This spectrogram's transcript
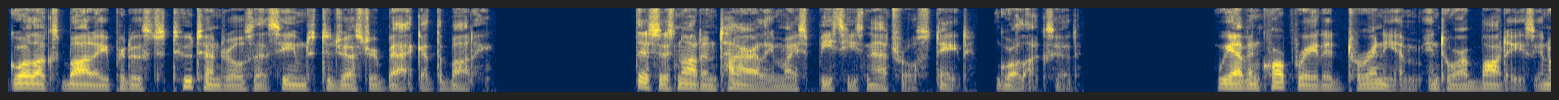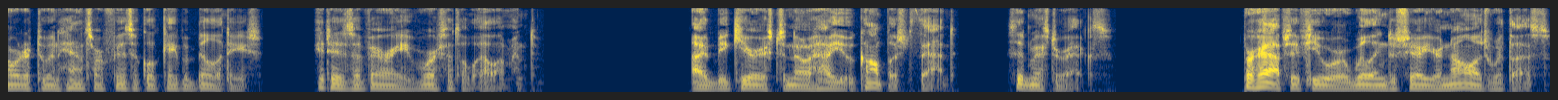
Gorlock's body produced two tendrils that seemed to gesture back at the body. This is not entirely my species' natural state, Gorlock said. We have incorporated torinium into our bodies in order to enhance our physical capabilities. It is a very versatile element. I'd be curious to know how you accomplished that, said Mr. X. Perhaps if you were willing to share your knowledge with us,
